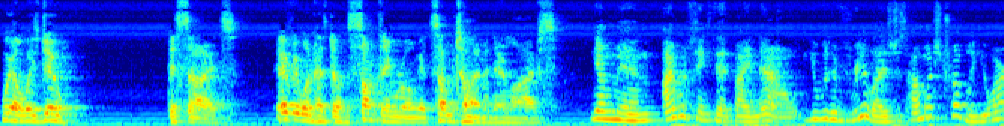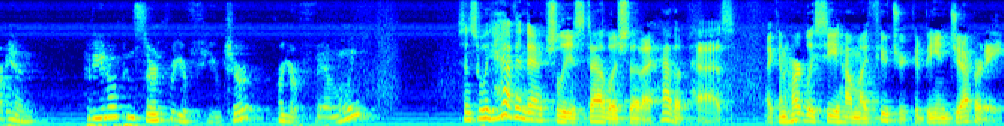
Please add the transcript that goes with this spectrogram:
We always do. Besides, everyone has done something wrong at some time in their lives. Young man, I would think that by now you would have realized just how much trouble you are in. Have you no concern for your future? For your family? Since we haven't actually established that I have a past, I can hardly see how my future could be in jeopardy.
